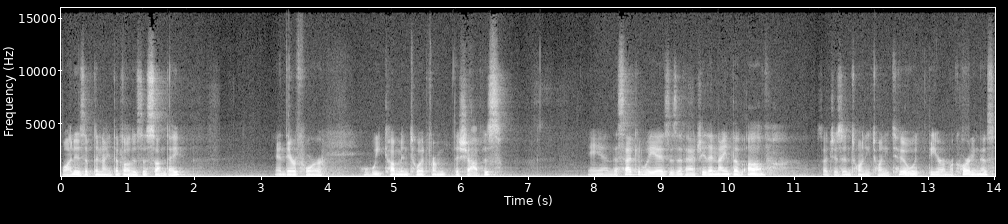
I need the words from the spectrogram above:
One is if the ninth of Av is a Sunday, and therefore we come into it from the Shabbos. And the second way is, is if actually the ninth of Av, such as in 2022, with the year I'm recording this,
